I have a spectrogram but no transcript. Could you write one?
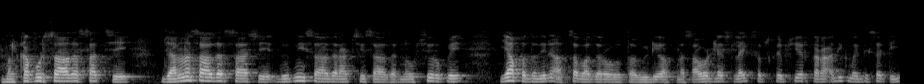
मलकापूर सहा हजार सातशे जालना सहा हजार सहाशे दुधनी सहा हजार आठशे सहा हजार नऊशे रुपये या पद्धतीने आजचा बाजारभाव होता. व्हिडिओ आपणास आवडल्यास लाईक सबस्क्राईब शेअर करा. अधिक माहितीसाठी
